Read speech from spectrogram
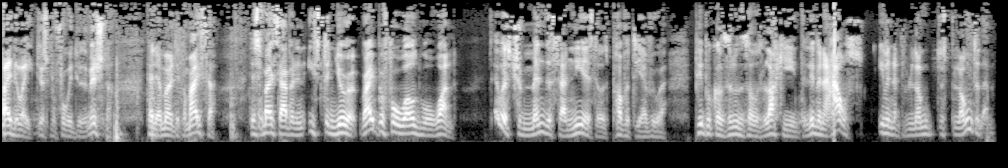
By the way, just before we do the Mishnah, tell you Maisa. This Maisa happened in Eastern Europe right before World War One. There was tremendous anias. There was poverty everywhere. People considered themselves lucky to live in a house, even if it belonged, just belonged to them.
